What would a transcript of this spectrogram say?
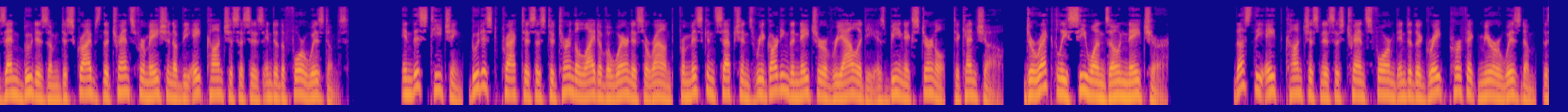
Zen Buddhism describes the transformation of the eight consciousnesses into the four wisdoms. In this teaching, Buddhist practice is to turn the light of awareness around, from misconceptions regarding the nature of reality as being external, to kensho directly see one's own nature. Thus the eighth consciousness is transformed into the great perfect mirror wisdom, the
